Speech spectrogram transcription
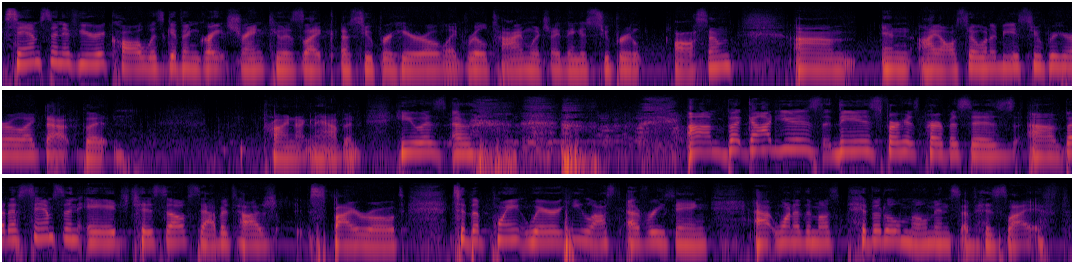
Samson, if you recall, was given great strength. He was like a superhero, like real time, which I think is super awesome. Um, and I also want to be a superhero like that, but probably not going to happen. He was. Uh, Um, but God used these for his purposes. Um, but as Samson aged, his self sabotage spiraled to the point where he lost everything at one of the most pivotal moments of his life.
